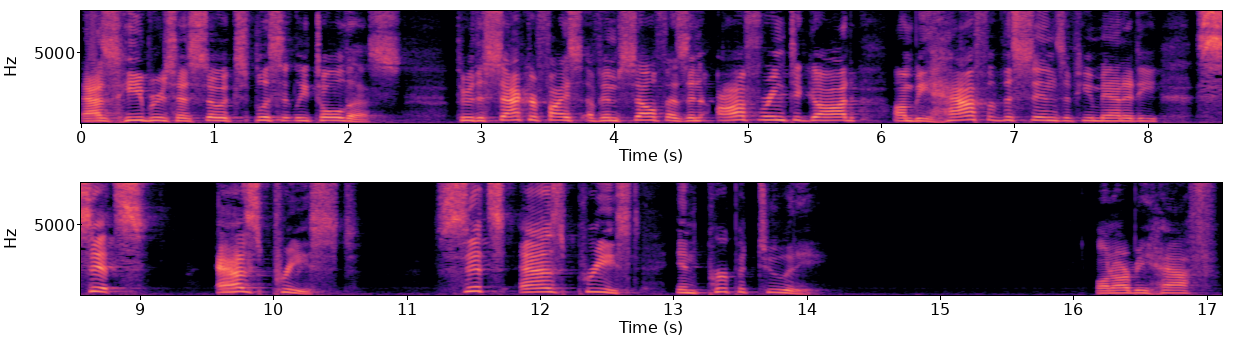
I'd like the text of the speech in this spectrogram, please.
as Hebrews has so explicitly told us, through the sacrifice of himself as an offering to God on behalf of the sins of humanity, sits as priest, sits as priest in perpetuity on our behalf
